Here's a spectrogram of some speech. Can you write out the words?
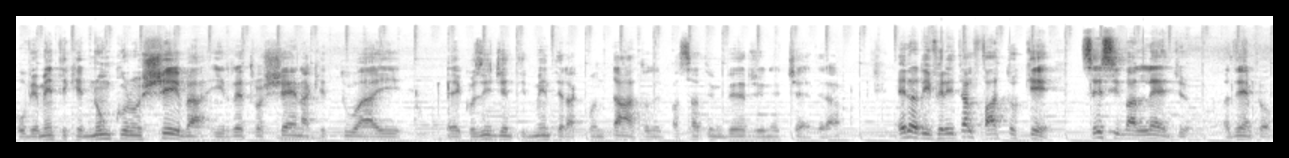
ovviamente che non conosceva il retroscena che tu hai eh, così gentilmente raccontato del passato in Vergine, eccetera, era riferita al fatto che se si va a leggere, ad esempio,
